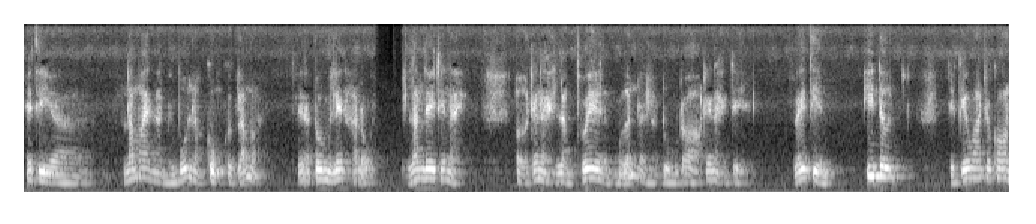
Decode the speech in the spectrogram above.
Thế thì ờ, năm 2014 là cùng cực lắm rồi. Thế là tôi mới lên Hà Nội, lăn lê thế này, ở thế này, làm thuê, làm mướn rồi là đủ đỏ thế này để lấy tiền in đơn để kêu oan cho con.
